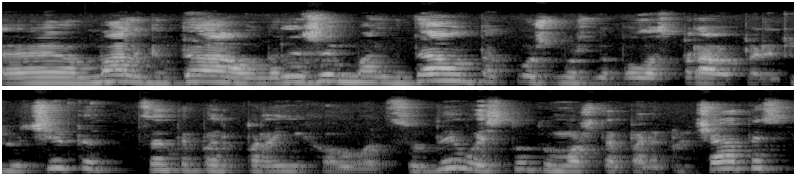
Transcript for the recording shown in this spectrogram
е, Markdown, режим Markdown також можна було справи переключити. Це тепер переїхало от сюди. Ось тут ви можете переключатись.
